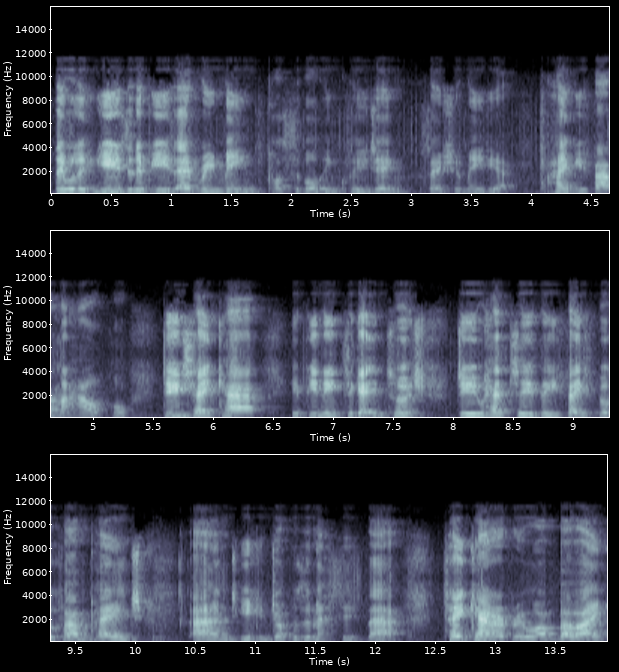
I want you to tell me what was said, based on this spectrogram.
they will use and abuse every means possible, including social media. I hope you found that helpful. Do take care. If you need to get in touch, do head to the Facebook fan page and you can drop us a message there. Take care everyone. Bye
